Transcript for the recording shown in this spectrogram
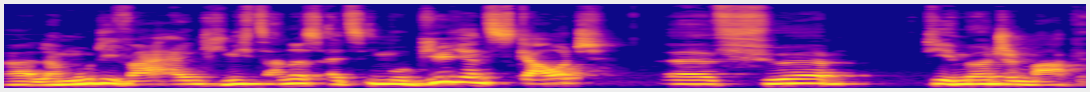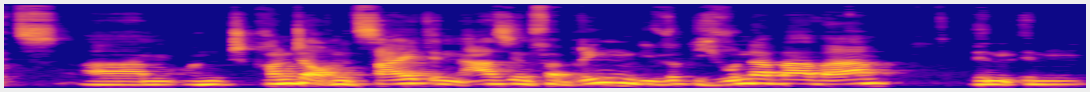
Äh, Lamudi war eigentlich nichts anderes als Immobilien-Scout äh, für die Emerging Markets ähm, und konnte auch eine Zeit in Asien verbringen, die wirklich wunderbar war, in, in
